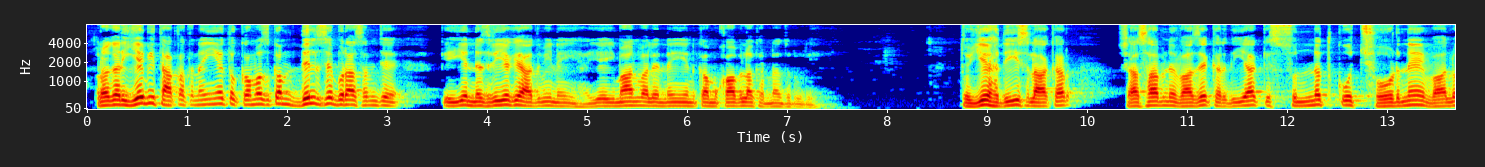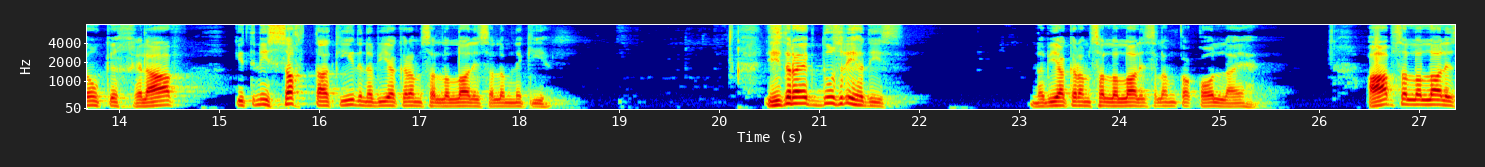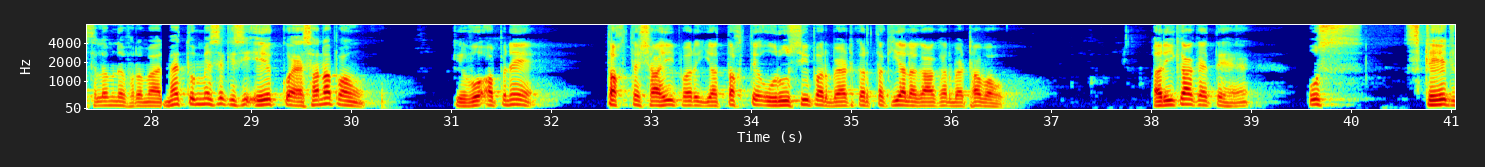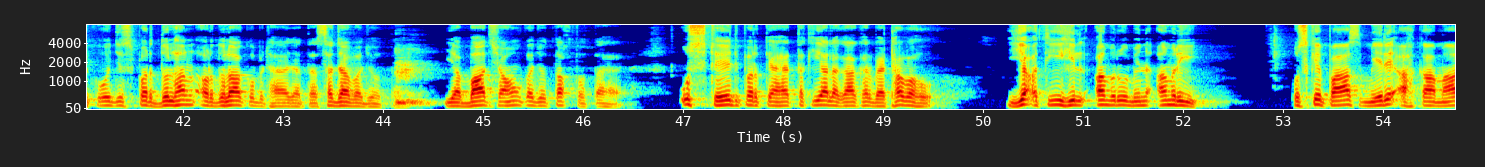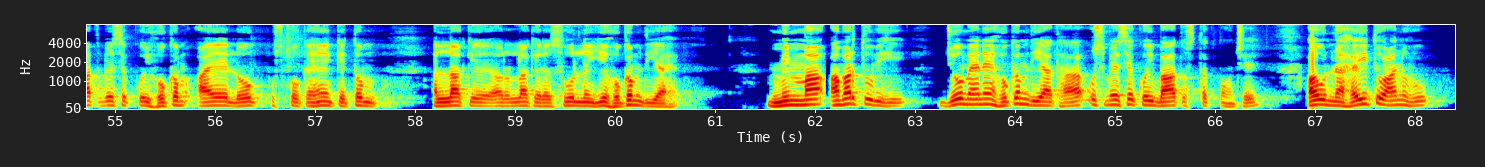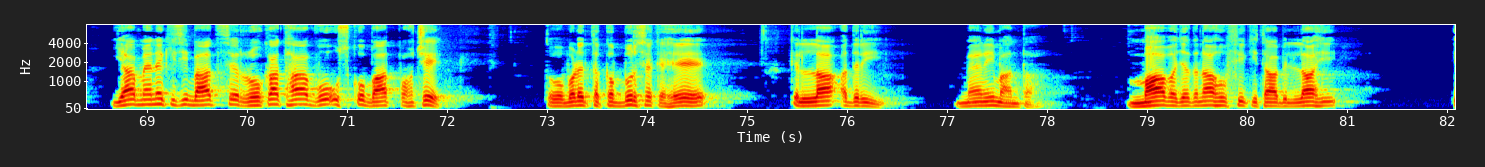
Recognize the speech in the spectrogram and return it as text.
اور اگر یہ بھی طاقت نہیں ہے تو کم از کم دل سے برا سمجھیں کہ یہ نظریے کے آدمی نہیں ہے یہ ایمان والے نہیں ہیں، ان کا مقابلہ کرنا ضروری ہے۔ تو یہ حدیث لا کر شاہ صاحب نے واضح کر دیا کہ سنت کو چھوڑنے والوں کے خلاف کتنی سخت تاکید نبی اکرم صلی اللہ علیہ وسلم نے کی ہے۔ اسی طرح ایک دوسری حدیث نبی اکرم صلی اللہ علیہ وسلم کا قول لائے ہیں۔ آپ صلی اللہ علیہ وسلم نے فرمایا، میں تم میں سے کسی ایک کو ایسا نہ پاؤں کہ وہ اپنے تخت شاہی پر یا تخت عروسی پر بیٹھ کر تکیا لگا کر بیٹھا ہوا ہو۔ عریقہ کہتے ہیں، اس اسٹیج کو جس پر دلہن اور دلہا کو بٹھایا جاتا ہے سجا ہوا جو ہوتا ہے، یا بادشاہوں کا جو تخت ہوتا ہے، اس اسٹیج پر کیا ہے تکیا لگا کر بیٹھا ہوا ہو۔ یا عطیل امر من امری۔ اس کے پاس میرے احکامات میں سے کوئی حکم آئے، لوگ اس کو کہیں کہ تم اللہ کے اور اللہ کے رسول نے یہ حکم دیا ہے۔ مما امر تو بھی، جو میں نے حکم دیا تھا، اس میں سے کوئی بات اس تک پہنچے۔ او نہئی تو ان ہو یا میں نے کسی بات سے روکا تھا، وہ اس کو بات پہنچے۔ تو وہ بڑے تکبر سے کہے کہ اللہ ادری، میں نہیں مانتا۔ ماں وجد نہ ہو فی کتاب اللہ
